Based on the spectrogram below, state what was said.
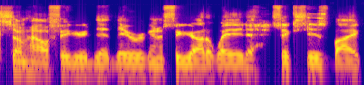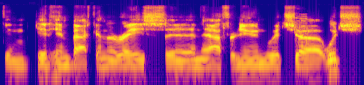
somehow figured that they were going to figure out a way to fix his bike and get him back in the race in the afternoon, which uh, which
